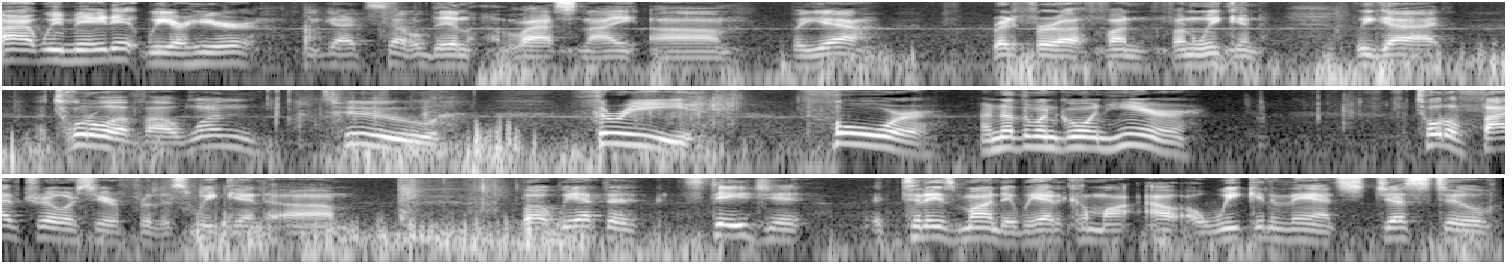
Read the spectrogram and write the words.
All right, we made it. We are here. We got settled in last night. Um, but yeah, ready for a fun, fun weekend. We got a total of uh, one, two, three, four. Another one going here. Total five trailers here for this weekend. Um, but we have to stage it. Today's Monday. We had to come out a week in advance just to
